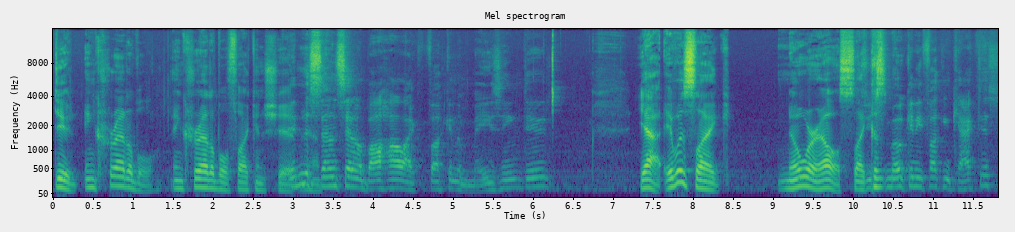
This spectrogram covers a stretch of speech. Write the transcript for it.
dude, incredible. Incredible fucking shit. Isn't the man. sunset on Baja like fucking amazing, dude? Yeah, it was like nowhere else. Like Did you smoke any fucking cactus?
